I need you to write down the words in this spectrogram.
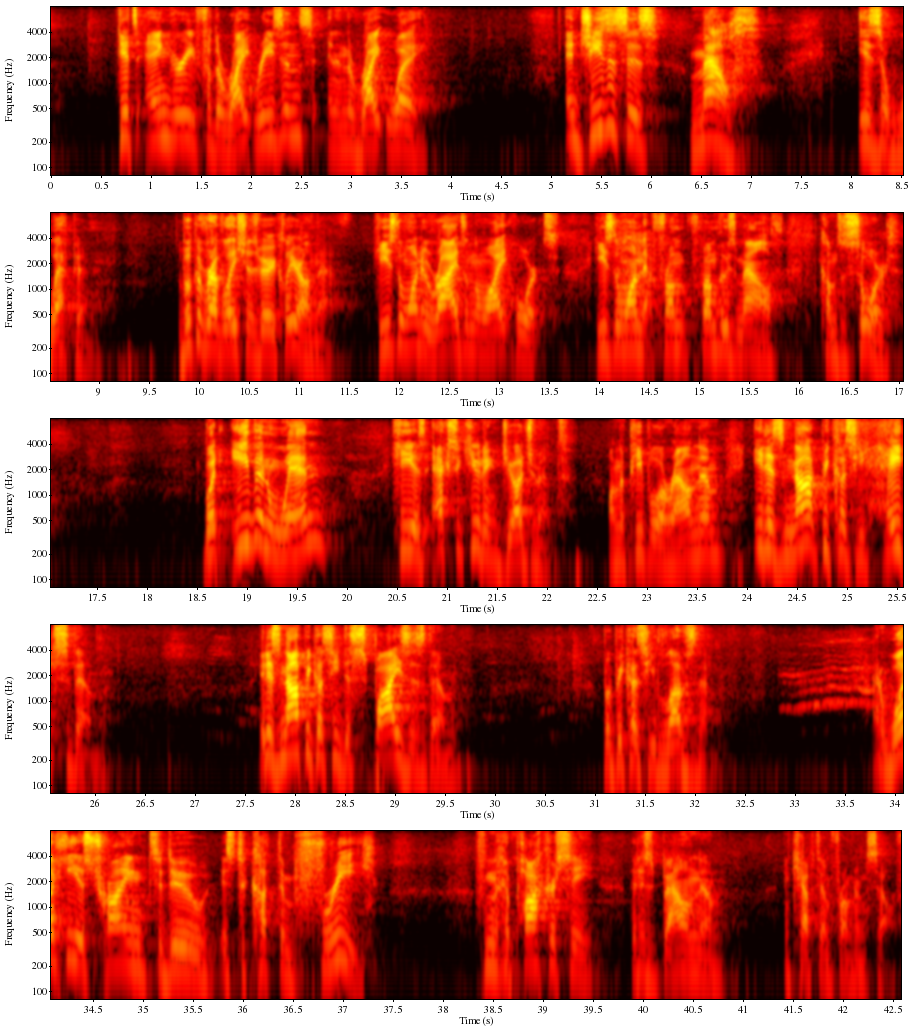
gets angry for the right reasons and in the right way. And Jesus' mouth is a weapon. The book of Revelation is very clear on that. He's the one who rides on the white horse, he's the one that from, from whose mouth comes a sword. But even when he is executing judgment on the people around them, it is not because he hates them. It is not because he despises them but because he loves them. And what he is trying to do is to cut them free from the hypocrisy that has bound them and kept them from himself.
